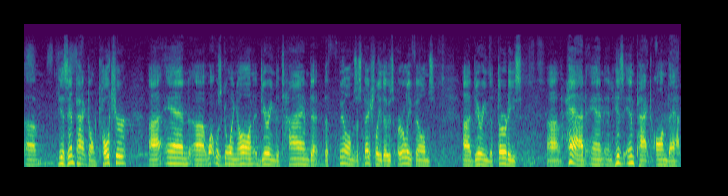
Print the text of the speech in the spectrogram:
um, his impact on culture uh, and uh, what was going on during the time that the films, especially those early films uh, during the 30s, uh, had and, and his impact on that.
